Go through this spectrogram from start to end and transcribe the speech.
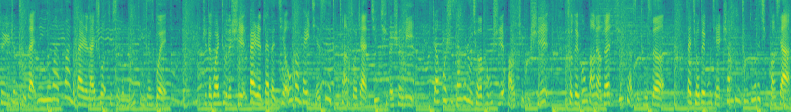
对于正处在内忧外患的拜仁来说就显得弥足珍贵。值得关注的是，拜仁在本届欧冠杯前四个主场作战均取得胜利，斩获十三个入球的同时保持不失，球队攻防两端均表现出色。在球队目前伤病众多的情况下，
